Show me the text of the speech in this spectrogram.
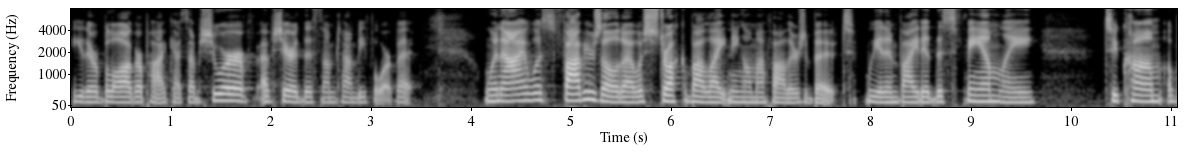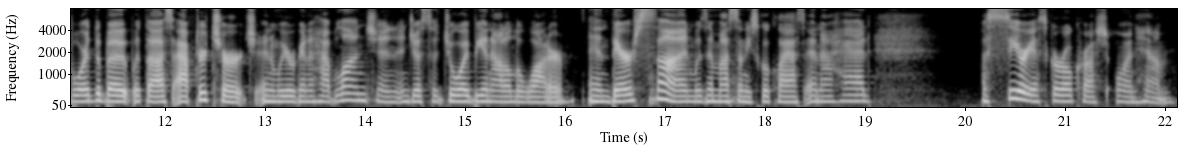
either blog or podcast. I'm sure I've shared this sometime before, but when I was five years old, I was struck by lightning on my father's boat. We had invited this family to come aboard the boat with us after church, and we were going to have lunch and, and just enjoy being out on the water. And their son was in my Sunday school class, and I had a serious girl crush on him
